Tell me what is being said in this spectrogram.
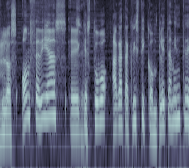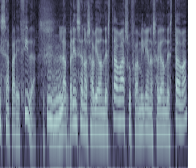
los 11 días eh, Sí. que estuvo Agatha Christie completamente desaparecida. La prensa no sabía dónde estaba, su familia no sabía dónde estaba.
